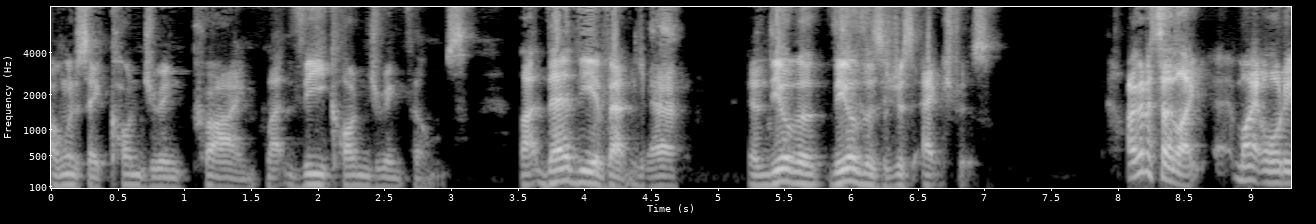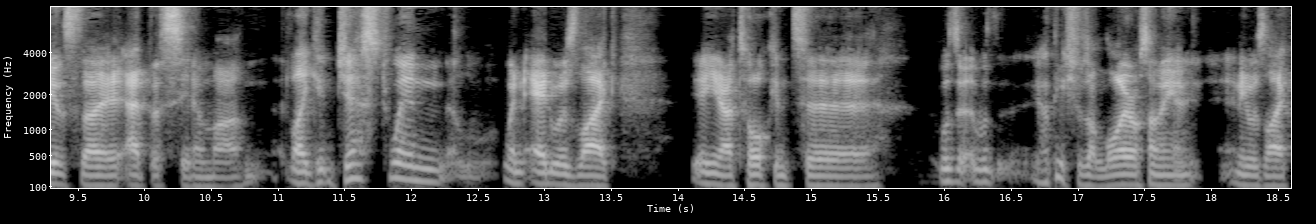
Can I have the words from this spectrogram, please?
I'm going to say Conjuring Prime, like the Conjuring films. Like they're the event, Yeah. and the other the others are just extras. I gotta say, like my audience though at the cinema, like just when when Ed was like, you know, talking to was it was I think she was a lawyer or something, and, and he was like,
